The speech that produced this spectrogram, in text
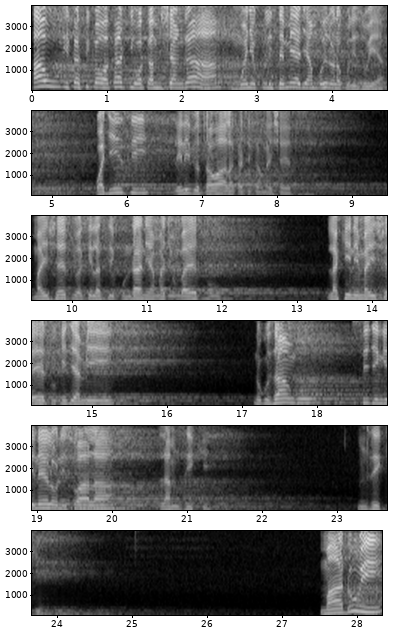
Au ikafika wakati wakamshangaa mwenye kulisemea jambo hilo na kulizuia. Kwa jinsi lilivyotawala katika maisha yetu. Maisha yetu ya kila siku ndani ya majumba yetu. Lakini maisha yetu kijamii. Ndugu zangu si jinginelo ni swala la mziki. Mziki maadui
